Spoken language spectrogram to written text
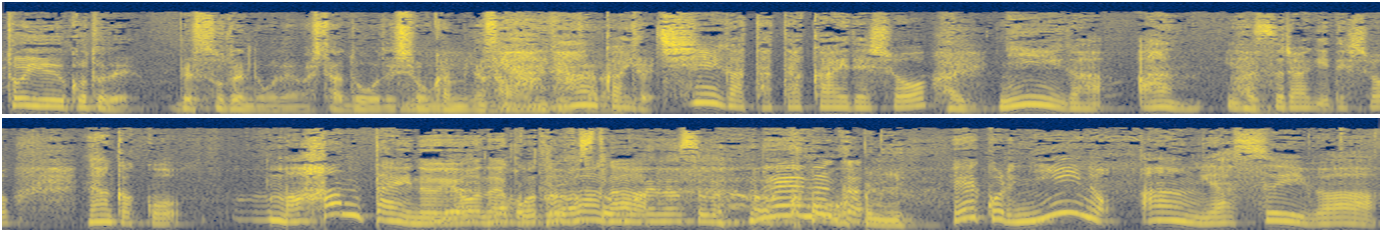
ということで、ベスト10でございました。どうでしょうか、皆さんは見ていなんかただいて。1位が戦いでしょ、はい。2位が安安らぎでしょ、なんかこう真反対のようなね言葉が、ねなんかえこれ2位の安安いは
